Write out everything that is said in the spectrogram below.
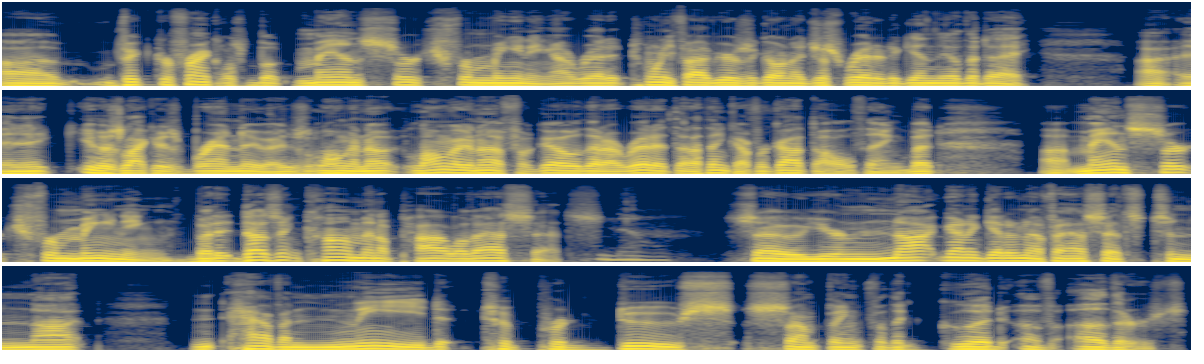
uh, Viktor Frankl's book, Man's Search for Meaning. I read it 25 years ago, and I just read it again the other day. Uh, and it, it was like it was brand new. It was long enough, long enough ago that I read it that I think I forgot the whole thing. But uh, Man's Search for Meaning. But it doesn't come in a pile of assets. No. So you're not going to get enough assets to not have a need to produce something for the good of others.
